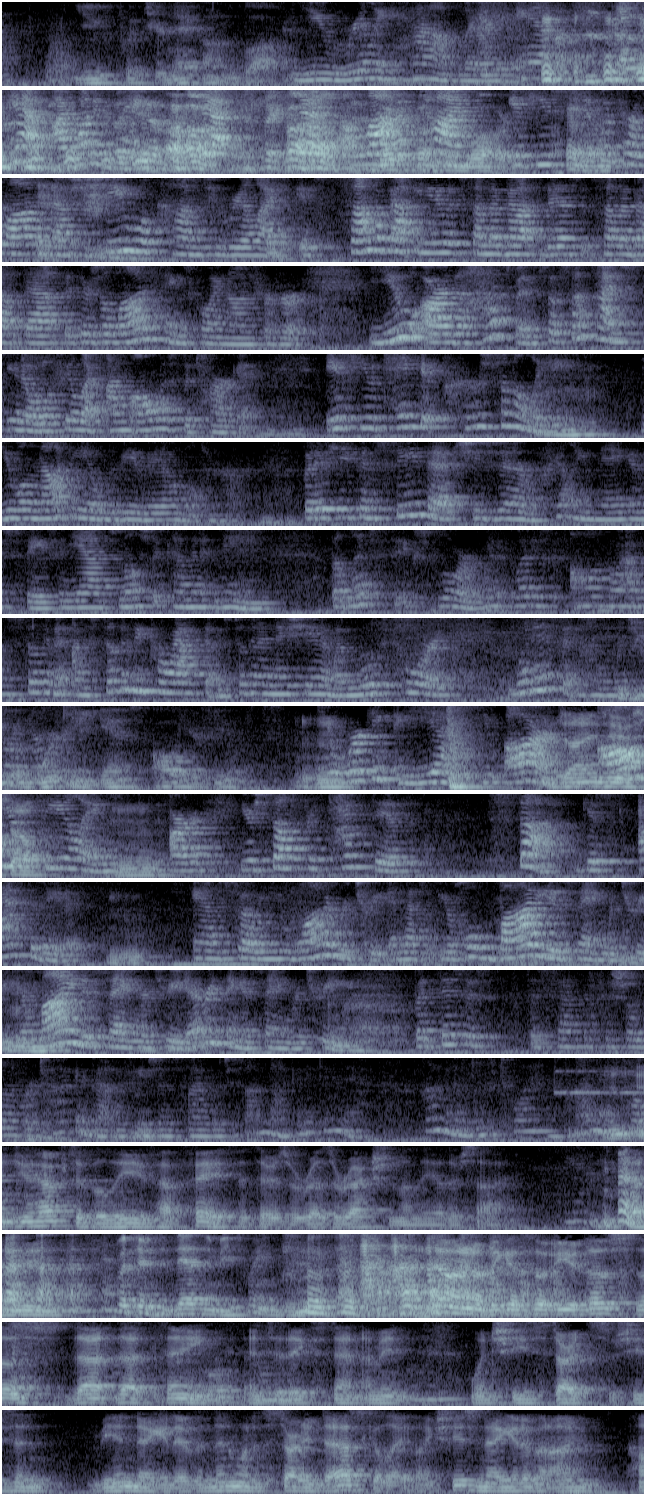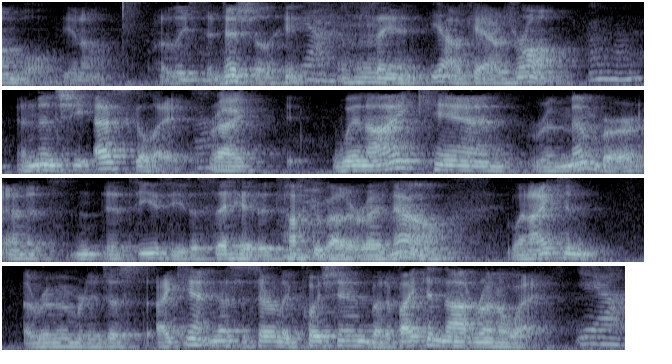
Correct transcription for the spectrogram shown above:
You've put your neck on the block. You really have, Larry. And, and yet, I want to say that, that a lot of times, if you sit with her long enough, she will come to realize it's some about you, it's some about this, it's some about that, that there's a lot of things going on for her. You are the husband, so sometimes, you know, it'll feel like I'm always the target. Mm-hmm. If you take it personally, mm-hmm. you will not be able to be available to her. But if you can see that she's in a really negative space, and yeah, it's mostly coming at me, but let's explore what, what is all going. I'm still gonna I'm still gonna be proactive. I'm still gonna initiate. I'm gonna move toward. What is it, honey? But you going are on? working against all your feelings. Mm-hmm. You're working. Yes, you are. You're dying Because all your yourself. feelings Mhm. are your self-protective stuff gets activated. Mhm. And so you want to retreat, and that's your whole body is saying retreat, your Mhm. mind is saying retreat, everything is saying retreat. But this is the sacrificial love we're talking about in mm. Ephesians 5, which is I'm not going to do that. I'm going to move toward Him. I'm going And, to and you have to believe, have faith that there's a resurrection on the other side. Yeah. But I mean, But there's a death in between. no, no, because tho- you- those, those, that, that thing, and to the extent, I mean, mm-hmm. when she starts, she's in being negative, and then when it's starting to escalate, like she's negative and I'm humble, you know, at least initially, Yeah. saying, yeah, okay, I was wrong. Mhm. And then she escalates. Right. when I can remember, and it's it's easy to say it and talk about it right now, when I can uh, remember to just I can't necessarily push in, but if I cannot run away Yeah.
